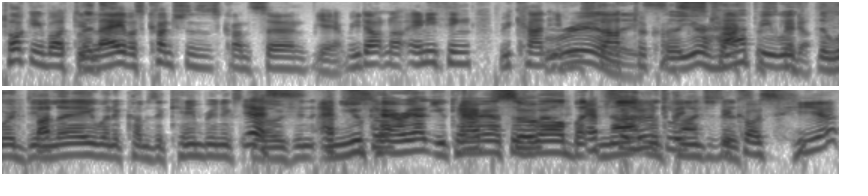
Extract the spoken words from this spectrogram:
Talking about delay as consciousness is concerned, yeah, we don't know anything. We can't even start Really? to So you're happy with the word But delay when it comes to Cambrian explosion, Yes, and you carry out you carry us as well, but not with absolutely, consciousness. Because here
